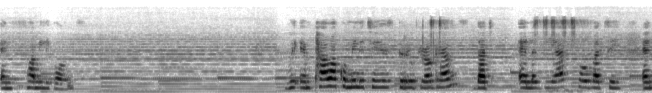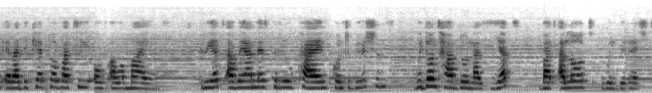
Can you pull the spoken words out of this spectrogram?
and family bonds. We empower communities through programs that alleviate poverty and eradicate poverty of our minds. Create awareness through kind contributions. We don't have donors yet, but a lot will be reached.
